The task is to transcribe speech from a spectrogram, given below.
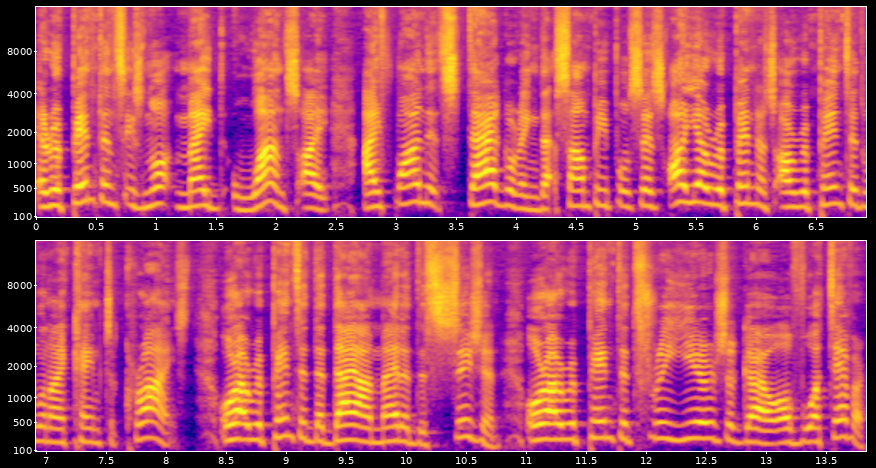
A repentance is not made once. I, I find it staggering that some people says, "Oh yeah, repentance. I repented when I came to Christ, or I repented the day I made a decision, or I repented three years ago of whatever."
